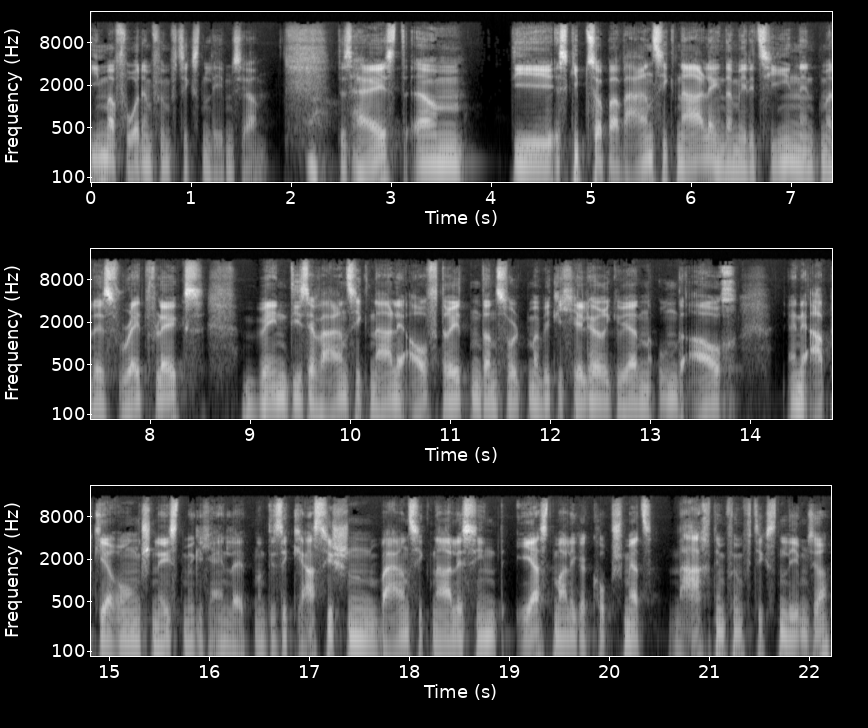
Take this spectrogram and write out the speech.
immer vor dem 50. Lebensjahr. Das heißt, ähm, die, es gibt so ein paar Warnsignale, in der Medizin nennt man das Red Flags. Wenn diese Warnsignale auftreten, dann sollte man wirklich hellhörig werden und auch eine Abklärung schnellstmöglich einleiten. Und diese klassischen Warnsignale sind erstmaliger Kopfschmerz nach dem 50. Lebensjahr.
